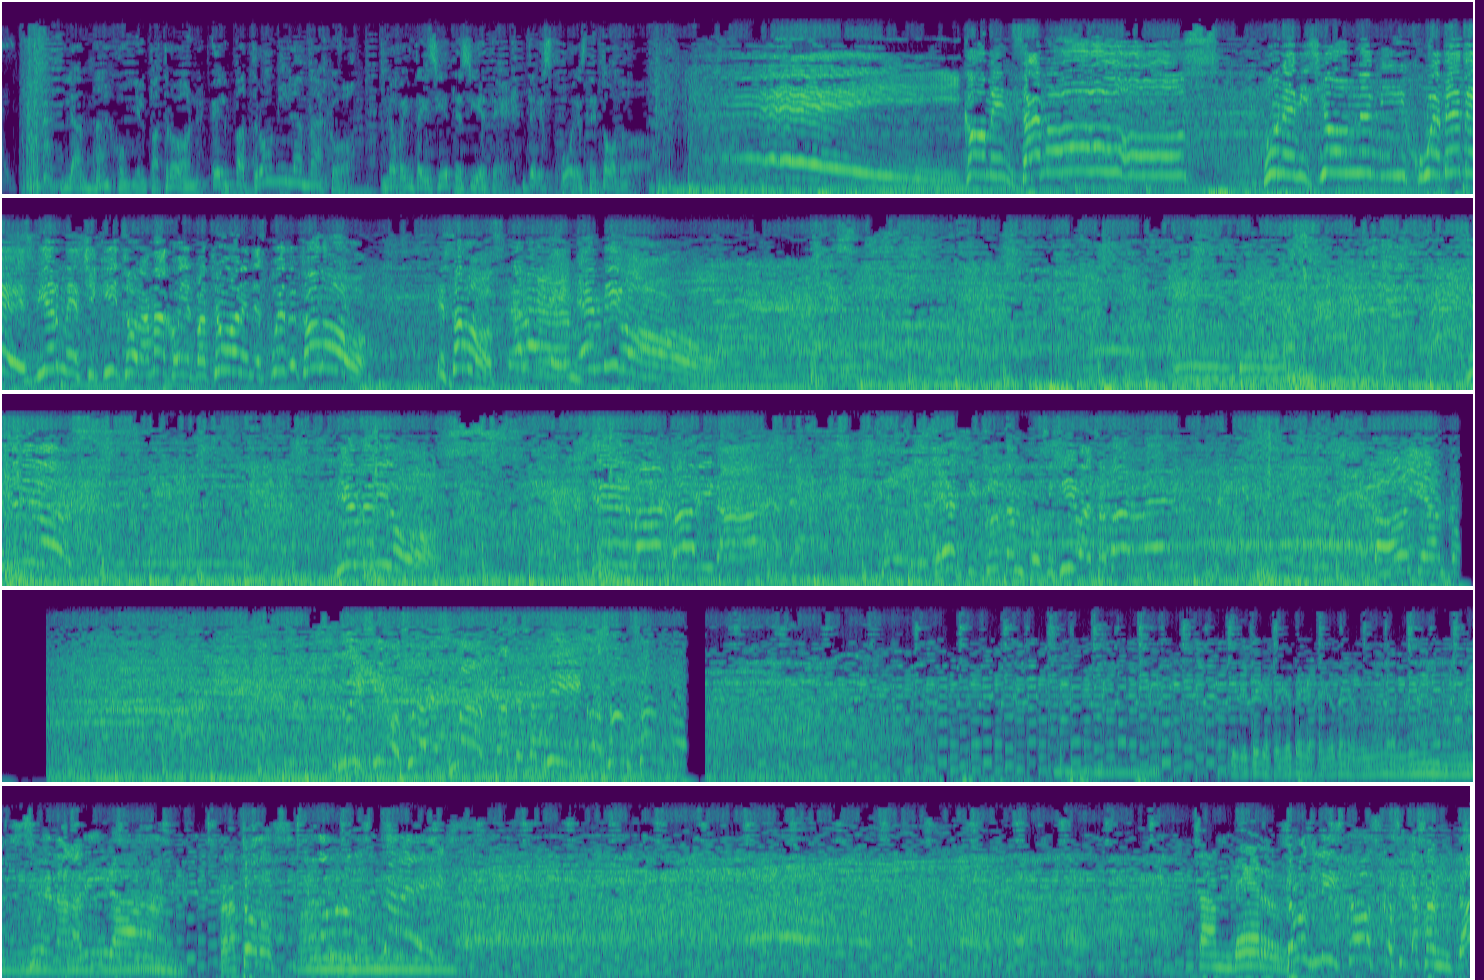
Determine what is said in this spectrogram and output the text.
la Majo y el patrón, el patrón y la Majo. 97.7, después de todo. ¡Ey! ¡Comenzamos! Una emisión de jueves, viernes chiquito, la majo y el patrón en Después de Todo. Estamos al aire, en vivo. Bienvenidos. Bienvenidos. ¡Qué barbaridad! ¡Qué actitud tan positiva esta tarde! Todo el tiempo. Hicimos una vez más, gracias a ti, corazón santo. Suena la lira para todos. Tander. ¿Estamos listos, cosita santa?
